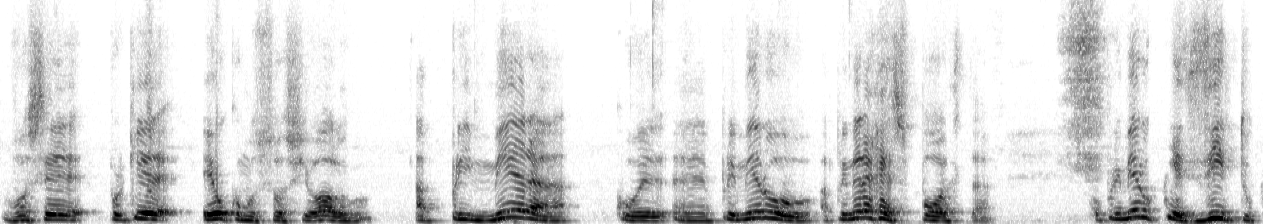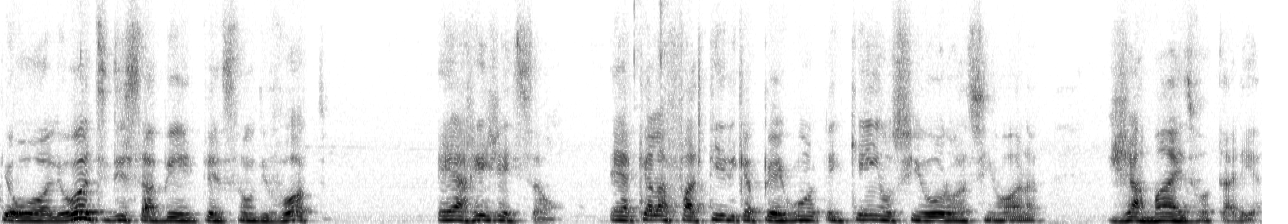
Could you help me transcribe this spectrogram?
você, porque eu como sociólogo, a primeira coisa, é, primeiro, a primeira resposta, o primeiro quesito que eu olho antes de saber a intenção de voto é a rejeição é aquela fatídica pergunta em quem o senhor ou a senhora jamais votaria.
